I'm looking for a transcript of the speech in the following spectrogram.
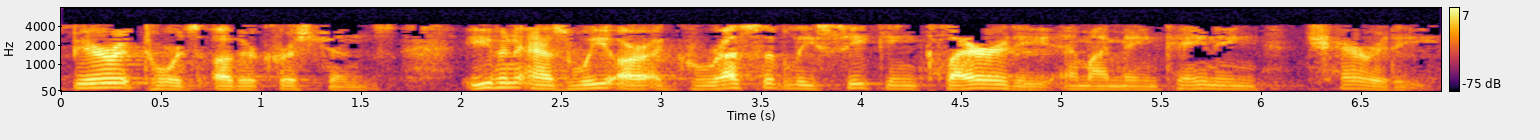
spirit towards other Christians, even as we are aggressively seeking clarity, am I maintaining charity?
